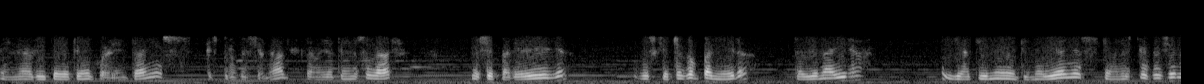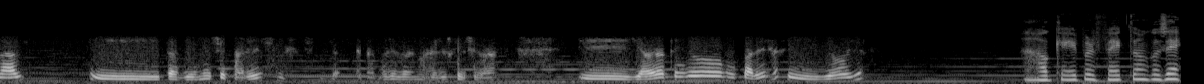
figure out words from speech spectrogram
él ahorita ya tiene 40 años, es profesional, también ya tiene su hogar, me separé de ella, busqué otra compañera, tuve una hija, y ya tiene 29 años, también es profesional, y también me separé, de las mujeres que se van. Y ahora tengo mi pareja y yo ya. Ah, ok, perfecto, don José.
